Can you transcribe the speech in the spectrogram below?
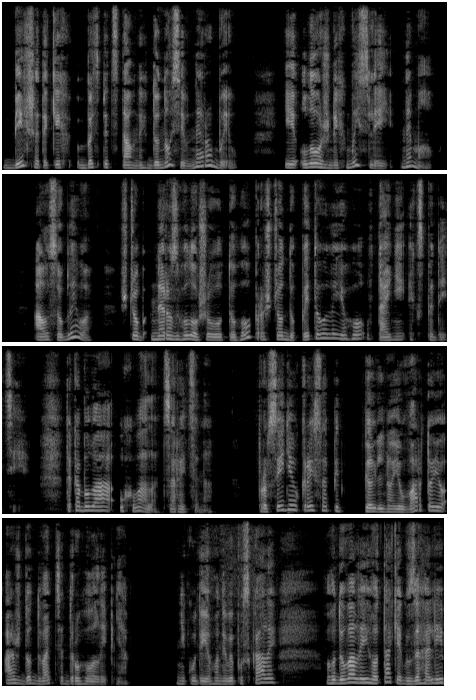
більше таких безпідставних доносів не робив і ложних мислій не мав, а особливо, щоб не розголошував того, про що допитували його в тайній експедиції. Така була ухвала царицина. Просидів Криса під пильною вартою аж до 22 липня. Нікуди його не випускали, годували його так, як взагалі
